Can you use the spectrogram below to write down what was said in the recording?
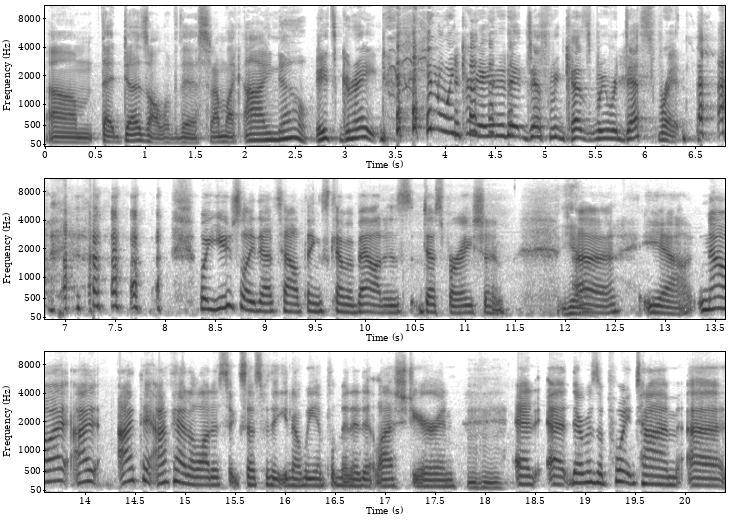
Um, that does all of this. And I'm like, I know, it's great. and we created it just because we were desperate. well, usually that's how things come about is desperation. Yeah. Uh, yeah. No, I, I, I think I've had a lot of success with it. You know, we implemented it last year and, mm-hmm. and uh, there was a point in time, uh,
